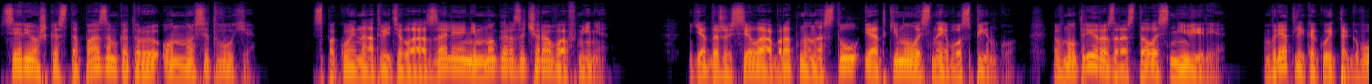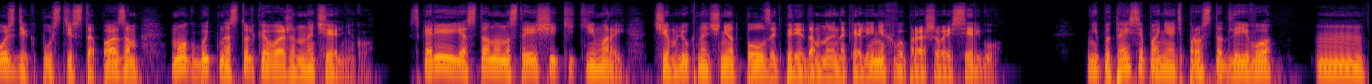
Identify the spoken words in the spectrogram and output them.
Сережка с топазом, которую он носит в ухе. Спокойно ответила Азалия, немного разочаровав меня. Я даже села обратно на стул и откинулась на его спинку. Внутри разрасталось неверие. Вряд ли какой-то гвоздик, пусть и с топазом, мог быть настолько важен начальнику. Скорее я стану настоящей кикиморой, чем Люк начнет ползать передо мной на коленях, выпрашивая серьгу. Не пытайся понять, просто для его... М -м,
